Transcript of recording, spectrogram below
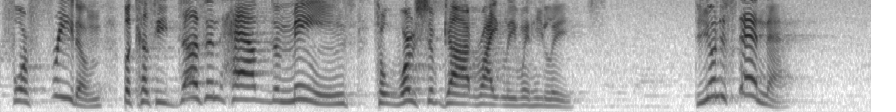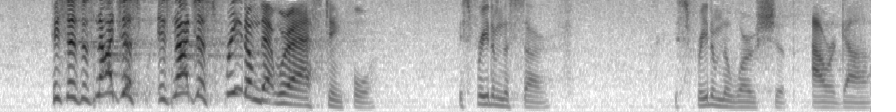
for freedom because he doesn't have the means to worship God rightly when he leaves. Do you understand that? He says it's not just, it's not just freedom that we're asking for, it's freedom to serve it's freedom to worship our God.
